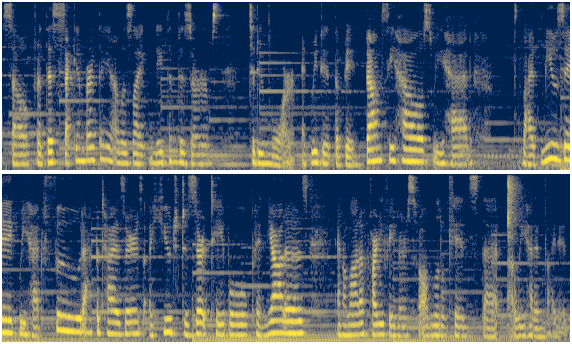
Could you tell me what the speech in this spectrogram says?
So for this second birthday, I was like, Nathan deserves to do more. And we did the big bouncy house, we had live music, we had food, appetizers, a huge dessert table, pinatas, and a lot of party favors for all the little kids that we had invited.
